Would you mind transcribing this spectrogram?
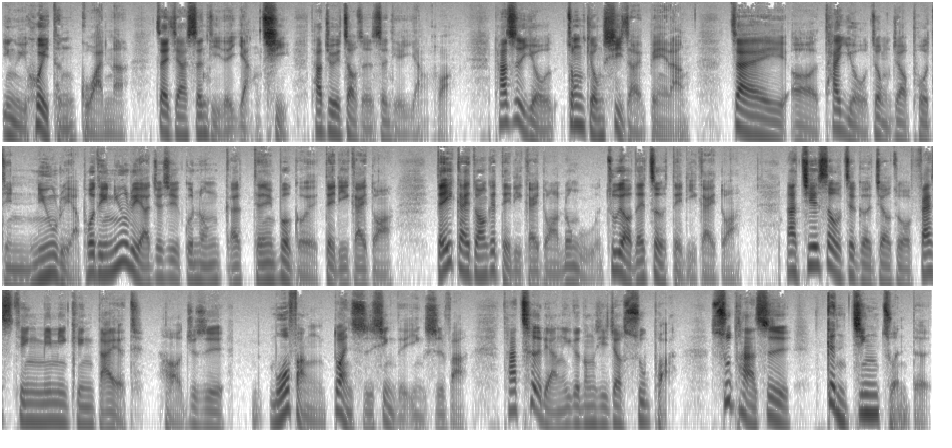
因为会疼管呐，再加身体的氧气，它就会造成身体的氧化。它是有中共细仔病人，在呃，它有这种叫 proteinuria，proteinuria 就是共同呃天天报告的第二阶段，第一阶段跟第二阶段拢有，主要在这第二阶段。那接受这个叫做 fasting mimicking diet，好，就是模仿断食性的饮食法。它测量一个东西叫 super SUPA 是更精准的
